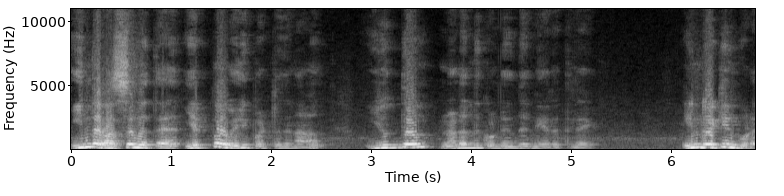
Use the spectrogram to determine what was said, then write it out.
இந்த வசனத்தை எப்ப வெளிப்பட்டதுன்னா யுத்தம் நடந்து கொண்டிருந்த நேரத்திலே. இன்றைக்கும் கூட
